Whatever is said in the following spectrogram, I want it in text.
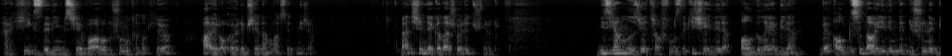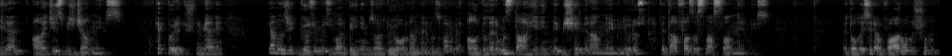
Ha, Higgs dediğimiz şey varoluşu mu kanıtlıyor? Hayır o öyle bir şeyden bahsetmeyeceğim. Ben şimdiye kadar şöyle düşünüyordum. Biz yalnızca etrafımızdaki şeyleri algılayabilen ve algısı dahilinde düşünebilen aciz bir canlıyız. Hep böyle düşünüyorum. Yani yalnızca gözümüz var, beynimiz var, duyu organlarımız var ve algılarımız dahilinde bir şeyleri anlayabiliyoruz ve daha fazlasını asla anlayamayız. Ve dolayısıyla varoluşun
